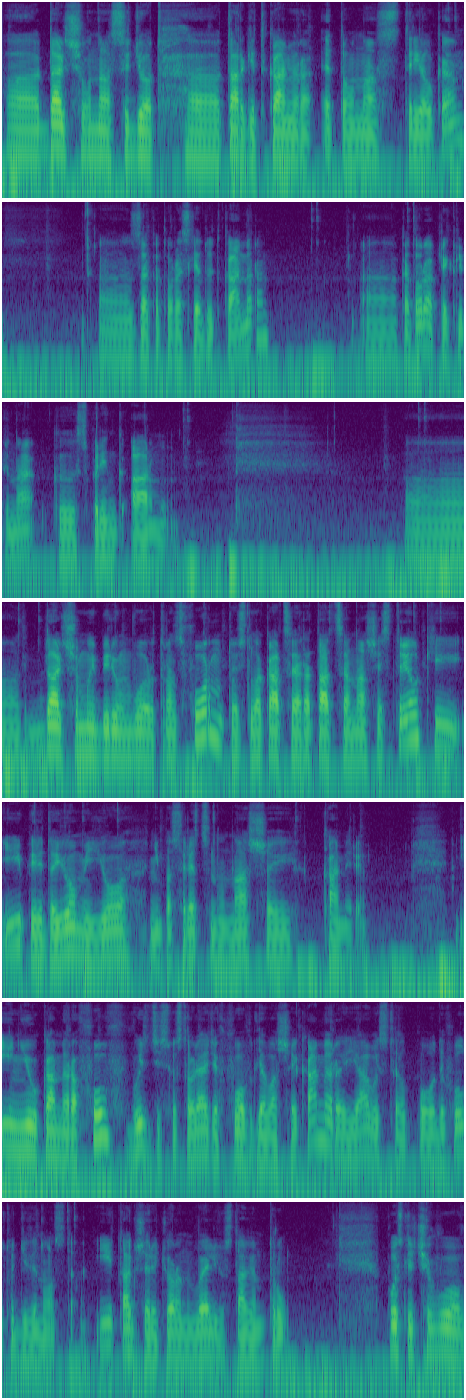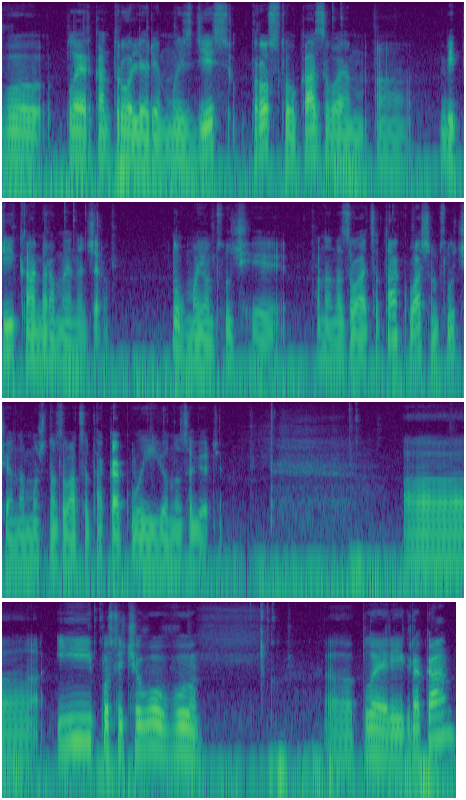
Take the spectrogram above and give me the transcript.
А, дальше у нас идет таргет камера. Это у нас стрелка, а, за которой следует камера, которая прикреплена к Spring Arm. Дальше мы берем World Transform, то есть локация, ротация нашей стрелки и передаем ее непосредственно нашей камере. И New Camera FOV, вы здесь выставляете FOV для вашей камеры, я выставил по дефолту 90. И также Return Value ставим True. После чего в Player контроллере мы здесь просто указываем э, BP Camera Manager. Ну, в моем случае она называется так, в вашем случае она может называться так, как вы ее назовете. Э, и после чего в э, плеере игрока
